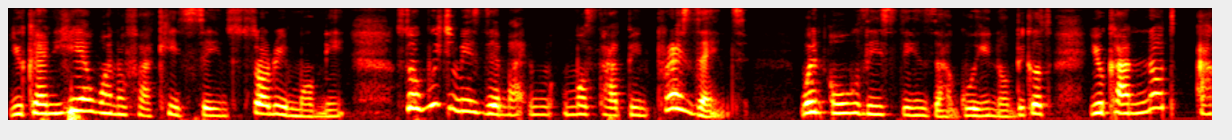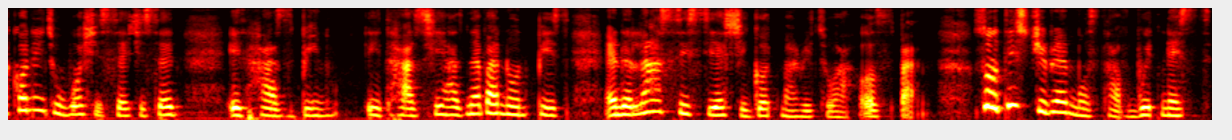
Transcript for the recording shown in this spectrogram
you can hear one of her kids saying, sorry, mommy. So which means they might, must have been present when all these things are going on because you cannot according to what she said she said it has been it has she has never known peace. And the last six years she got married to her husband. So these children must have witnessed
